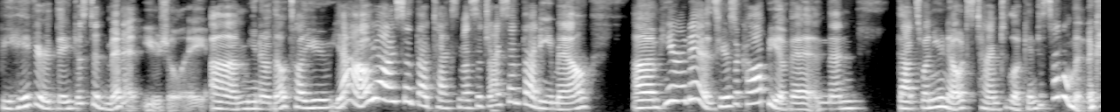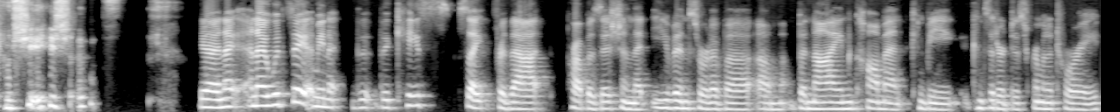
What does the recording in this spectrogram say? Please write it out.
behavior, they just admit it usually. Um, you know, they'll tell you, yeah, oh, yeah, I sent that text message, I sent that email. Um, here it is, here's a copy of it. And then that's when you know it's time to look into settlement negotiations. Yeah, and I and I would say, I mean, the the case cite for that proposition that even sort of a um, benign comment can be considered discriminatory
